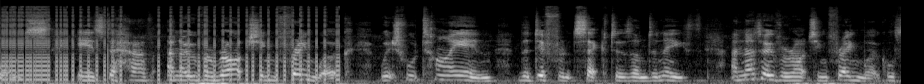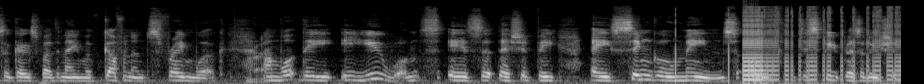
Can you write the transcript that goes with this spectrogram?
wants is to have an overarching framework which will tie in the different sectors underneath. And that overarching framework also goes by the name of governance framework. Right. And what the EU wants is that there should be a single means of dispute resolution,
